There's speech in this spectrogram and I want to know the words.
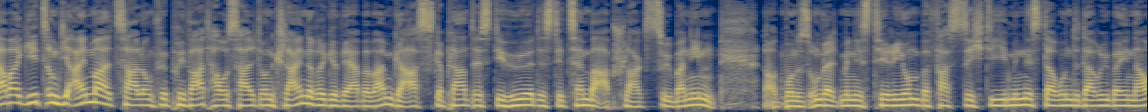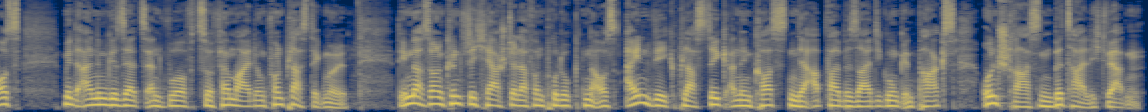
Dabei geht es um die Einmalzahlung für Privathaushalte und kleinere Gewerbe beim Gas. Geplant ist, die Höhe des Dezemberabschlags zu übernehmen. Laut Bundesumweltministerium befasst sich die Ministerrunde darüber hinaus mit einem Gesetzentwurf zur Vermeidung von Plastikmüll. Demnach sollen künftig Hersteller von Produkten aus Einwegplastik an den Kosten der Abfallbeseitigung in Parks und Straßen beteiligt werden.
